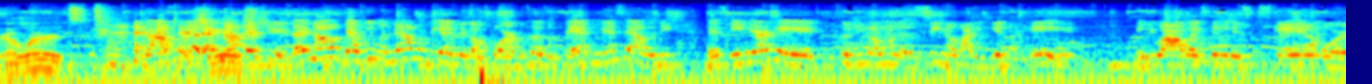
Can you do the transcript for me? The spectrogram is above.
real words. Nah, for real, they know that shit. They know that we will never be able to go far because of that mentality that's in your head because you don't want to see nobody get ahead. And you always thinking it's a scam or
